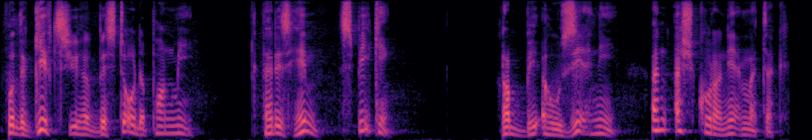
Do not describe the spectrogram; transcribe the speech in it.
for the gifts you have bestowed upon me. That is Him speaking. ربي أوزعني أن أشكر نعمتك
